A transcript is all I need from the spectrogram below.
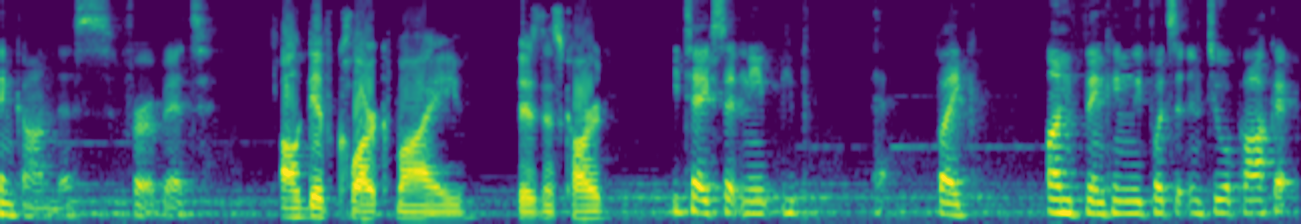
think on this for a bit. I'll give Clark my business card. He takes it and he, he like unthinkingly puts it into a pocket.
